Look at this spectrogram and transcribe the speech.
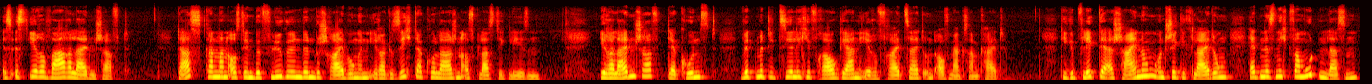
es ist ihre wahre Leidenschaft. Das kann man aus den beflügelnden Beschreibungen ihrer Gesichtercollagen aus Plastik lesen. Ihrer Leidenschaft, der Kunst, widmet die zierliche Frau gerne ihre Freizeit und Aufmerksamkeit. Die gepflegte Erscheinung und schicke Kleidung hätten es nicht vermuten lassen,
